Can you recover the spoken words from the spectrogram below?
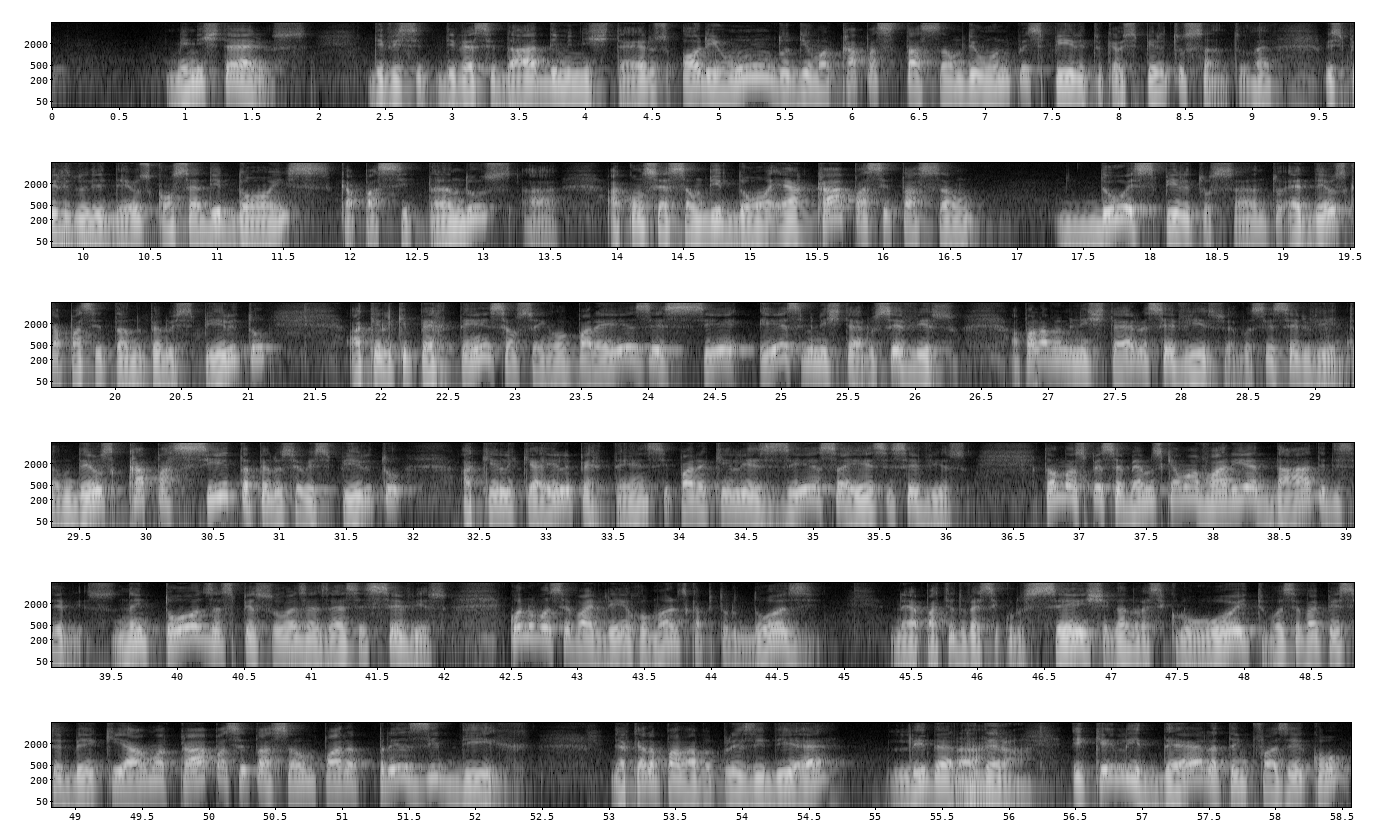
ministérios, diversidade de ministérios oriundo de uma capacitação de um único Espírito, que é o Espírito Santo. Né? O Espírito de Deus concede dons, capacitando-os. A, a concessão de dom é a capacitação do Espírito Santo, é Deus capacitando pelo Espírito aquele que pertence ao Senhor para exercer esse ministério, o serviço. A palavra ministério é serviço, é você servir. Então Deus capacita pelo seu espírito aquele que a ele pertence para que ele exerça esse serviço. Então nós percebemos que é uma variedade de serviços. Nem todas as pessoas exercem esse serviço. Quando você vai ler Romanos capítulo 12, né, a partir do versículo 6, chegando no versículo 8, você vai perceber que há uma capacitação para presidir. E aquela palavra presidir é liderar. Liderar. E quem lidera tem que fazer com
